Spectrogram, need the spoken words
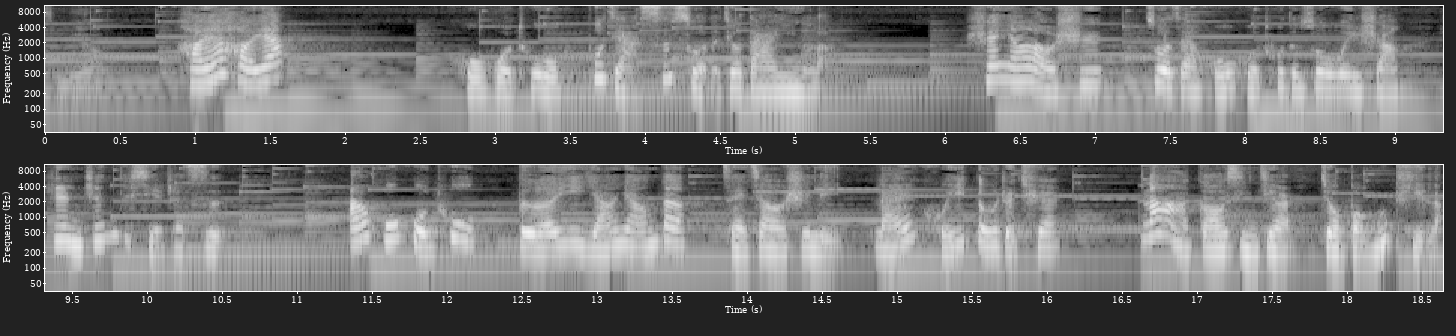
怎么样？”“好呀，好呀！”火火兔不假思索的就答应了。山羊老师坐在火火兔的座位上，认真的写着字，而火火兔得意洋洋的在教室里。来回兜着圈，那高兴劲儿就甭提了。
